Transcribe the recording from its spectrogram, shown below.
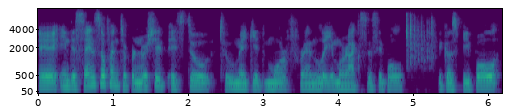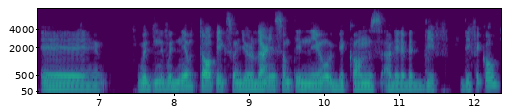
Uh, in the sense of entrepreneurship, is to to make it more friendly, more accessible, because people uh, with with new topics, when you're learning something new, it becomes a little bit dif- difficult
